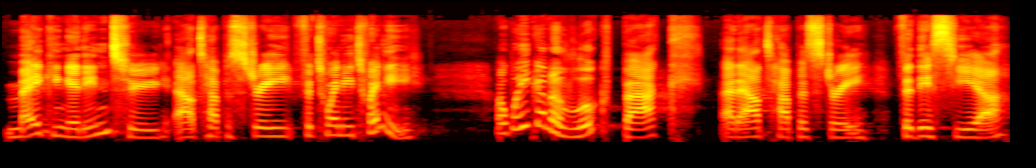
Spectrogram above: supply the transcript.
making it into our tapestry for 2020? Are we going to look back at our tapestry for this year?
